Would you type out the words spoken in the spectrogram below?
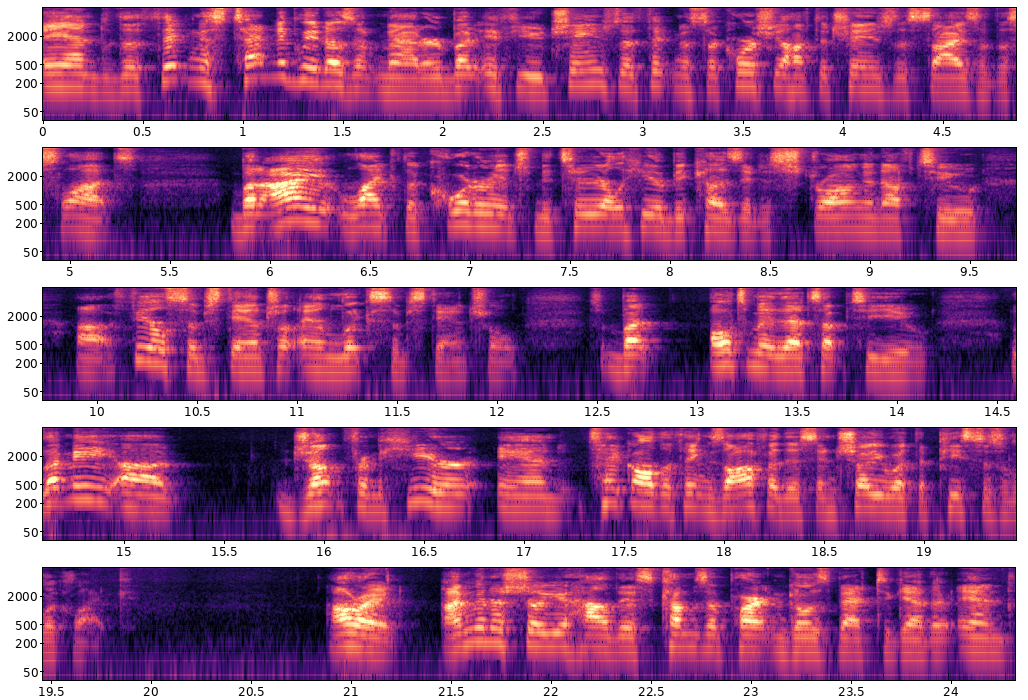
and the thickness technically doesn't matter but if you change the thickness of course you'll have to change the size of the slots but I like the quarter inch material here because it is strong enough to uh, feel substantial and look substantial. But ultimately, that's up to you. Let me uh, jump from here and take all the things off of this and show you what the pieces look like. All right, I'm going to show you how this comes apart and goes back together. And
